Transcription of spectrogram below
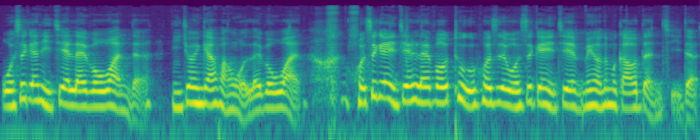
我是跟你借 level one 的，你就应该还我 level one。我是跟你借 level two，或是我是跟你借没有那么高等级的，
